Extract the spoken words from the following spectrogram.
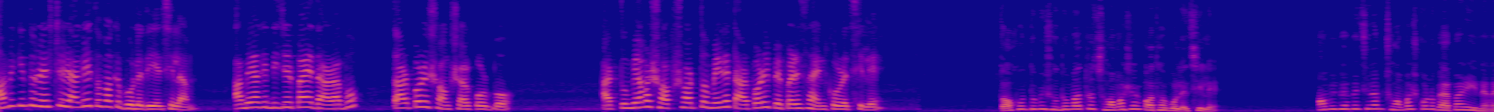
আমি কিন্তু রেস্টের আগেই তোমাকে বলে দিয়েছিলাম আমি আগে নিজের পায়ে দাঁড়াবো তারপরে সংসার করব। আর তুমি আমার সব শর্ত মেনে তারপরেই পেপারে সাইন করেছিলে। তখন তুমি শুধুমাত্র ছ মাসের কথা বলেছিলে। আমি ভেবেছিলাম ছ মাস কোনো ব্যাপারই না।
